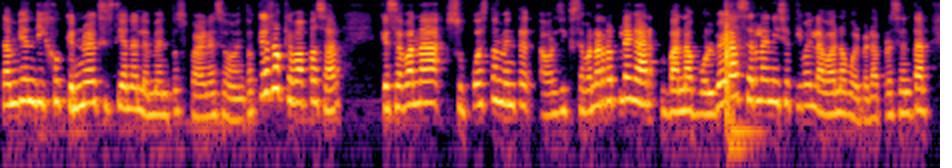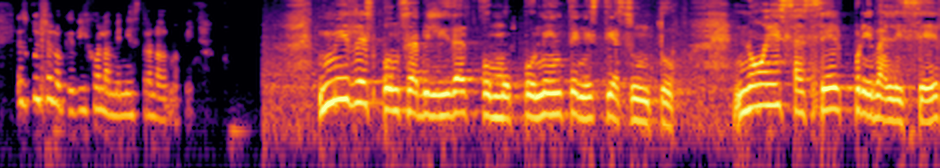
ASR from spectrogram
también dijo que no existían elementos para en ese momento. ¿Qué es lo que va a pasar? Que se van a, supuestamente, ahora sí que se van a replegar, van a volver a hacer la iniciativa y la van a volver a presentar. Escucha lo que dijo la ministra Norma Piña. Mi responsabilidad como ponente en este asunto no es hacer prevalecer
